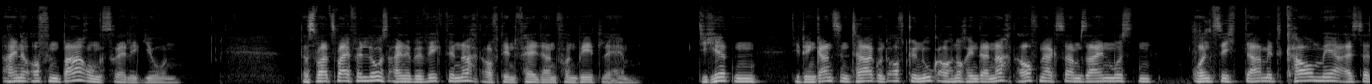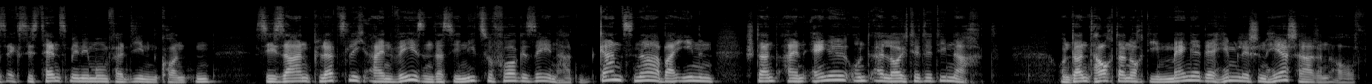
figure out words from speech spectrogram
eine Offenbarungsreligion. Das war zweifellos eine bewegte Nacht auf den Feldern von Bethlehem. Die Hirten, die den ganzen Tag und oft genug auch noch in der Nacht aufmerksam sein mussten und sich damit kaum mehr als das Existenzminimum verdienen konnten, sie sahen plötzlich ein Wesen, das sie nie zuvor gesehen hatten. Ganz nah bei ihnen stand ein Engel und erleuchtete die Nacht. Und dann taucht da noch die Menge der himmlischen Heerscharen auf.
